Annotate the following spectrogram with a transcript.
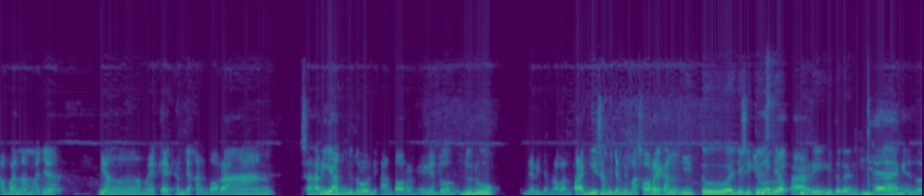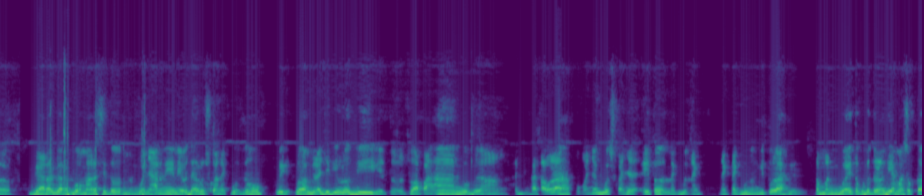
Apa namanya yang namanya kayak kerja kantoran seharian gitu loh di kantor kayak gitu. Duduk dari jam 8 pagi sampai jam 5 sore kan gitu aja gitu Gila, setiap bro. hari gitu kan Iya gitu. Gara-gara gue males itu temen gue nyaranin ya udah lu suka naik gunung, lu, ambil aja geologi gitu. Itu apaan? Gue bilang nggak tau lah. Pokoknya gue sukanya itu naik naik naik, naik gunung gitulah gitu. Temen gue itu kebetulan dia masuk ke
